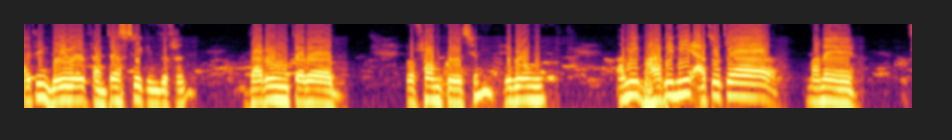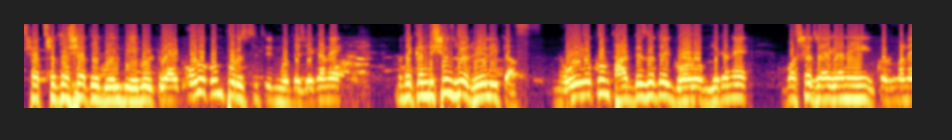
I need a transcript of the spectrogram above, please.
I think they were fantastic in the film দারুণ তারা পারফর্ম করেছেন, এবং আমি ভাবিনি এতটা মানে স্বচ্ছতার সাথে will be able to act ওরকম পরিস্থিতির মধ্যে, যেখানে মানে কন্ডিশনস ওয়ার রিয়েলি টাফ ওই রকম থার্ড ডেজার্টে গরম, যেখানে বসার জায়গা নেই মানে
